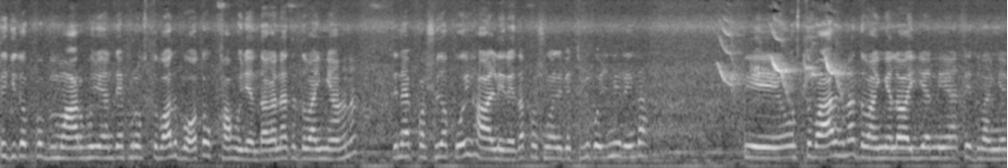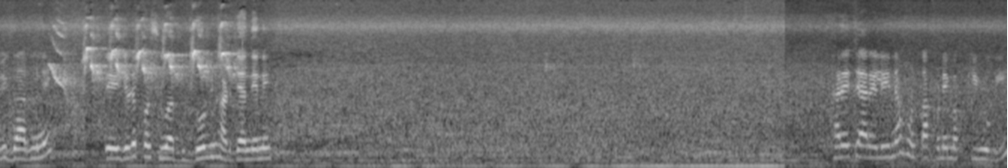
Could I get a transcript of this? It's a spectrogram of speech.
ਤੇ ਜਦੋਂ ਆਪਾਂ ਬਿਮਾਰ ਹੋ ਜਾਂਦੇ ਫਿਰ ਉਸ ਤੋਂ ਬਾਅਦ ਬਹੁਤ ਔਖਾ ਹੋ ਜਾਂਦਾ ਗਾ, ਨਾ ਤਾਂ ਦਵਾਈਆਂ ਹਨਾ, ਤੇ ਨਾ ਪਸ਼ੂ ਦਾ ਕੋਈ ਹਾਲ ਨਹੀਂ ਰਹਿੰਦਾ। ਪਸ਼ੂਆਂ ਦੇ ਵਿੱਚ ਵੀ ਕੁਝ ਨਹੀਂ ਰਹਿੰਦਾ। ਤੇ ਉਸ ਤੋਂ ਬਾਅਦ ਹਨਾ, ਦਵਾਈਆਂ ਲਵਾਈ ਜਾਂਦੇ ਆ ਤੇ ਦਵਾਈਆਂ ਵੀ ਗਰਮ ਨੇ। ਤੇ ਜਿਹੜੇ ਪਸ਼ੂ ਆ, ਦੁੱਧੋਂ ਵੀ ਹਟ ਜਾਂਦੇ ਨੇ। ਹਰੇ ਚਾਰੇ ਲਈ ਨਾ, ਹੁਣ ਤਾਂ ਆਪਣੇ ਮੱਕੀ ਹੋ ਗਈ।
